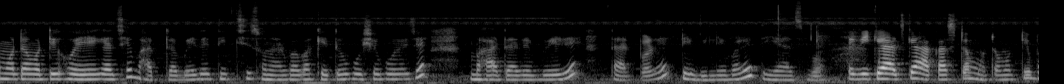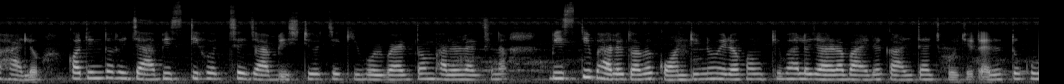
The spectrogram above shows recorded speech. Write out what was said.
মোটামুটি হয়ে গেছে। ভাতটা বেড়ে দিচ্ছি। সোনার বাবা খেতেও বসে পড়েছে। ভাত আরে বেড়ে তারপরে টেবিল এবারে দিয়ে আসব। এদিকে আজকে আকাশটা মোটামুটি ভালো। কদিন ধরে যা বৃষ্টি হচ্ছে, যা বৃষ্টি হচ্ছে কি বলব? একদম ভালো লাগছে না। বৃষ্টি ভালো, তবে কন্টিনিউ এরকম কি ভালো? যারা বাইরে কাজ টাজ করছে, তাদের তো খুব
